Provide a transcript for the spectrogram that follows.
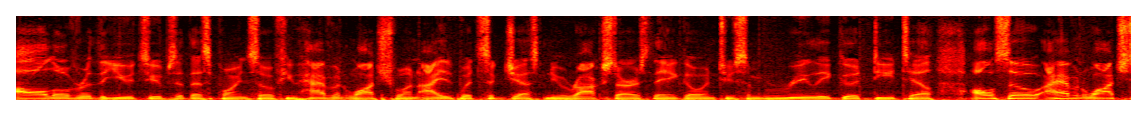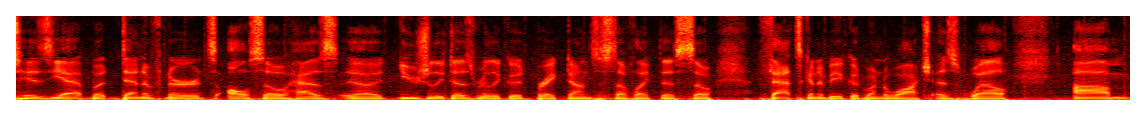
all over the YouTubes at this point. So if you haven't watched one, I would suggest New Rockstars. They go into some really good detail. Also, I haven't watched his yet, but Den of Nerds also has uh, usually does really good breakdowns and stuff like this. So that's going to be a good one to watch as well. Um,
